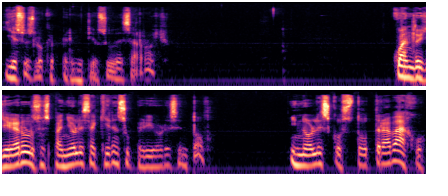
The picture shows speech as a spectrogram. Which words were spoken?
y eso es lo que permitió su desarrollo. Cuando llegaron los españoles aquí eran superiores en todo, y no les costó trabajo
